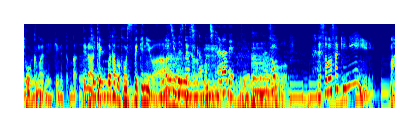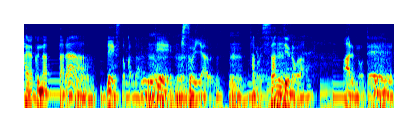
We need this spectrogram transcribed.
遠くまで行けるとかっていうのは結構多分本質的には、ね、自分のしかもう。ん力でっていうところそう。でその先に、まあ、速くなったら、レースとかがあって、競い合ううん。楽しさっていうのがあるので、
